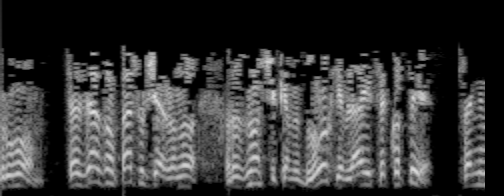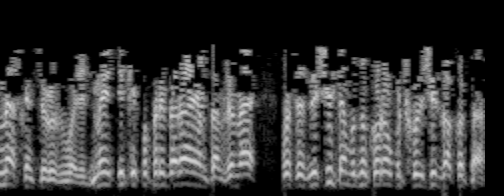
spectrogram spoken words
Кругом. Це зв'язано в першу чергу, але розносчиками блох являються коти. Самі мешканці розводять. Ми тільки поприбираємо там вже на просто злишіть там одну коробочку, лишіть два кота.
